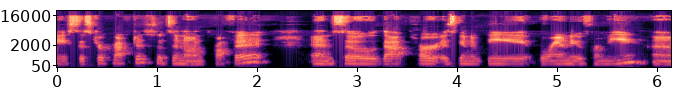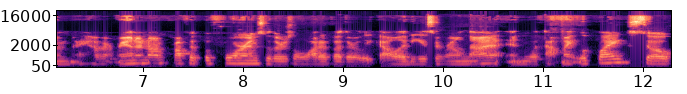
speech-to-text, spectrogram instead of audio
a sister practice. So it's a nonprofit. And so that part is going to be brand new for me. Um, I haven't ran a nonprofit before. And so there's a lot of other legalities around that and what that might look like. So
